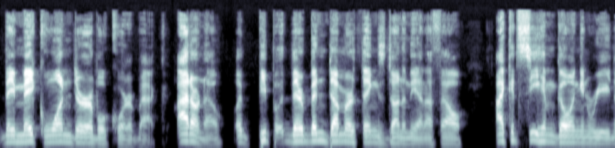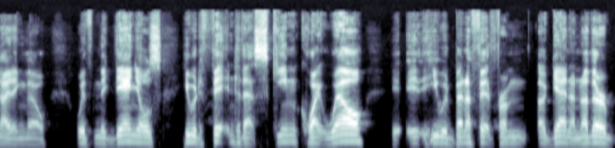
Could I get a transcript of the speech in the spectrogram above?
they make one durable quarterback. I don't know. Like people, there have been dumber things done in the NFL. I could see him going and reuniting though with McDaniels. He would fit into that scheme quite well. It, he would benefit from again another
